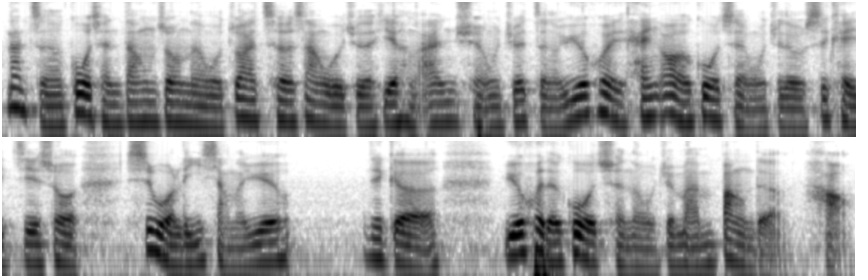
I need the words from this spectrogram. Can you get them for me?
那整个过程当中呢，我坐在车上，我觉得也很安全。我觉得整个约会 hang out 的过程，我觉得我是可以接受，是我理想的约那个约会的过程呢，我觉得蛮棒的。好。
